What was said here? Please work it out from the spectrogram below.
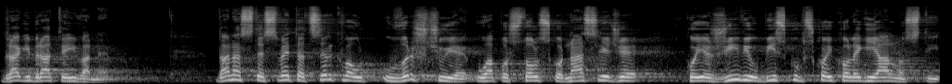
Dragi brate Ivane, danas te Sveta crkva uvršćuje u apostolsko nasljeđe koje živi u biskupskoj kolegijalnosti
